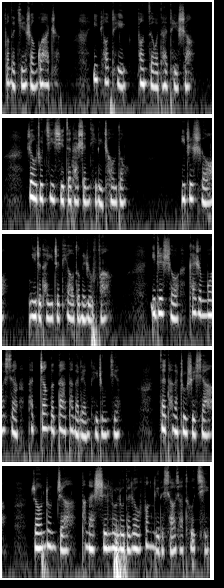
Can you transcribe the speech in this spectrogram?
放在肩上挂着，一条腿放在我大腿上。肉柱继续在他身体里抽动，一只手捏着他一直跳动的乳房，一只手开始摸向他张得大大的两腿中间，在他的注视下，揉弄着他那湿漉漉的肉缝里的小小凸起。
